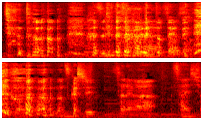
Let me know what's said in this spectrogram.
ちょっと外れたところで撮ったよね。懐かしい。それが最初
